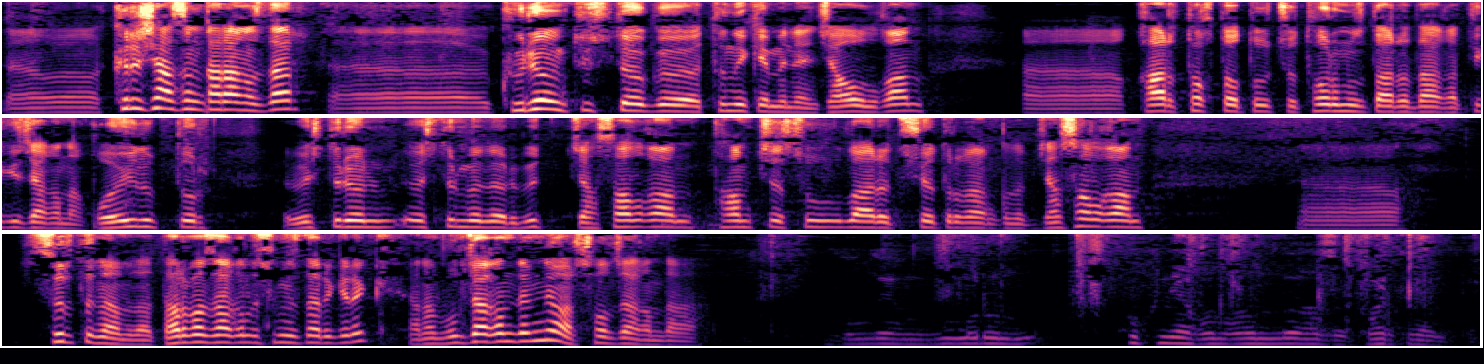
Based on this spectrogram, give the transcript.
крышасын караңыздар Э, күрөң түстөгү тыныке менен жабылган Э, кар токтотуучу тормуздары дагы тиги жагына коюлуптур өстүрөл- өстүрмөлөр бүт жасалган тамчы суулары түшө турган кылып жасалган Э, сыртына мына дарбаза кылышыңыздар керек. Анан бул жагында эмне бар сол жагында бул эми мурун кухня болгондо азыр квартиранттар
